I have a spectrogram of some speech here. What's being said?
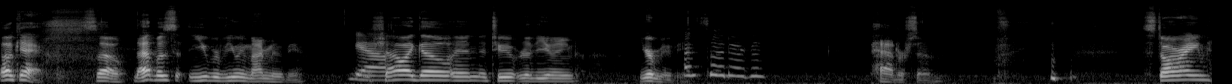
Okay, so that was you reviewing my movie. yeah, Shall I go into reviewing your movie, I'm so nervous. Paterson? Starring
